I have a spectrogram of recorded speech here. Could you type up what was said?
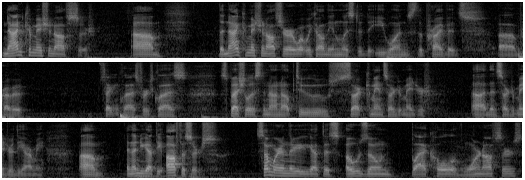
non-commissioned officer um, the non-commissioned officer are what we call the enlisted the E1s the privates uh, private second class first class specialist and on up to Sar- command sergeant major uh, and then sergeant major of the army um, and then you got the officers somewhere in there you got this ozone black hole of warrant officers.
